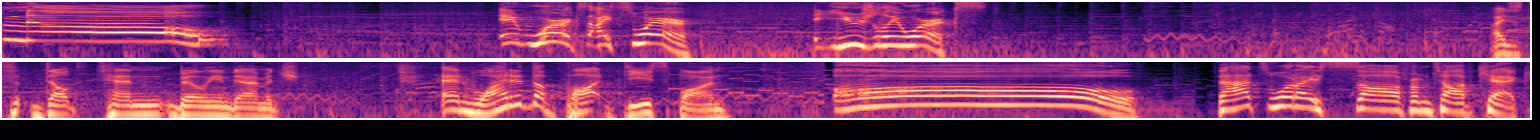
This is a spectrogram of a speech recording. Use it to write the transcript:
No! It works, I swear. It usually works. I just dealt 10 billion damage. And why did the bot despawn? Oh! That's what I saw from Top Keck.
